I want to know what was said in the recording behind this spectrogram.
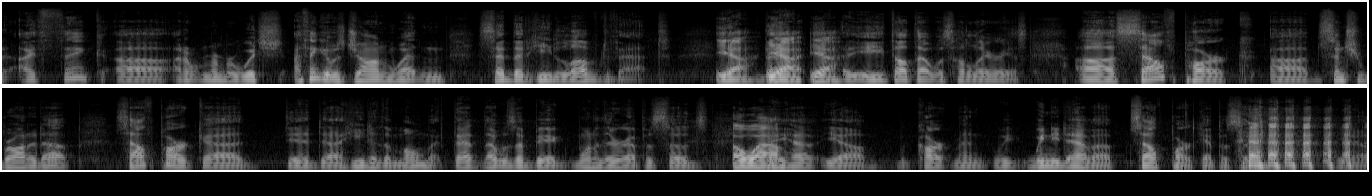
But I think uh, I don't remember which. I think it was John Wetton said that he loved that. Yeah, That- yeah, yeah. He thought that was hilarious. Uh, South Park, uh, since you brought it up, South Park uh, did uh, Heat of the Moment. That that was a big one of their episodes. Oh, wow. They have, yeah, Cartman. We we need to have a South Park episode. you know,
